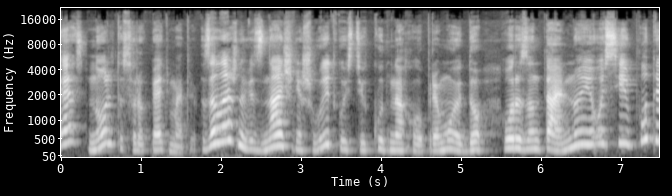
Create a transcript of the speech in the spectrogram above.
С 0 та 45 метрів. Залежно від значення швидкості, кут нахилу прямої до горизонтальної осі буде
